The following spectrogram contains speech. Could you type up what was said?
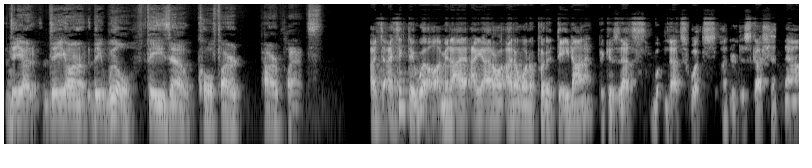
they are they are they will phase out coal-fired power plants? I, th- I think they will. I mean, I, I, I don't I don't want to put a date on it because that's that's what's under discussion now.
